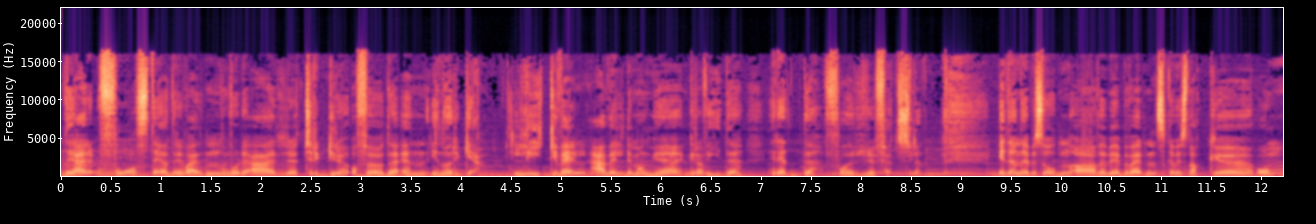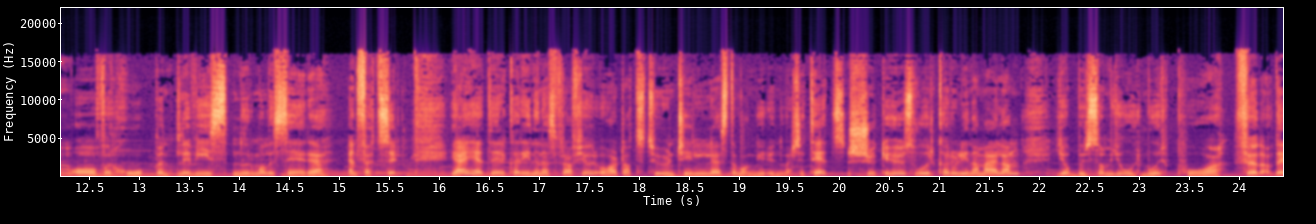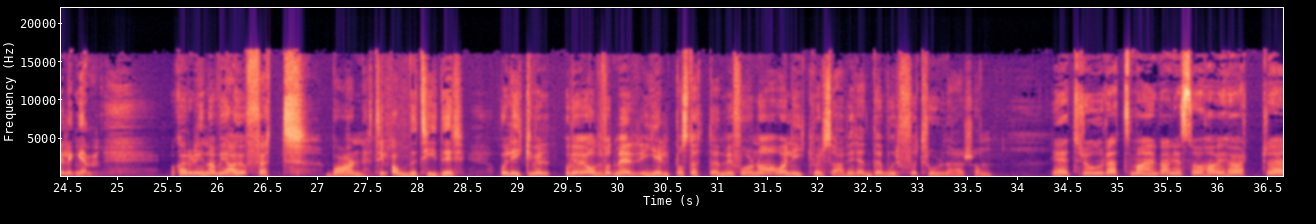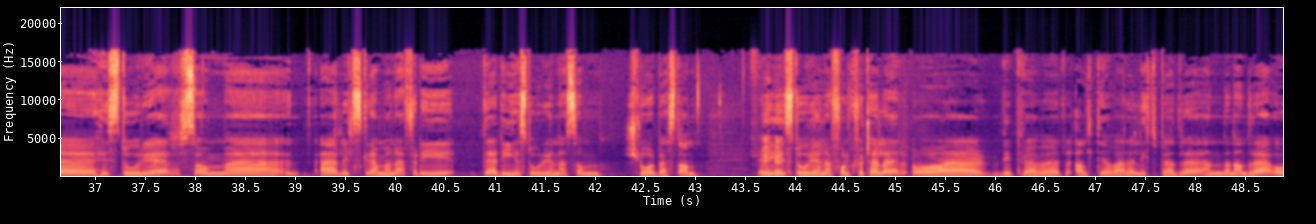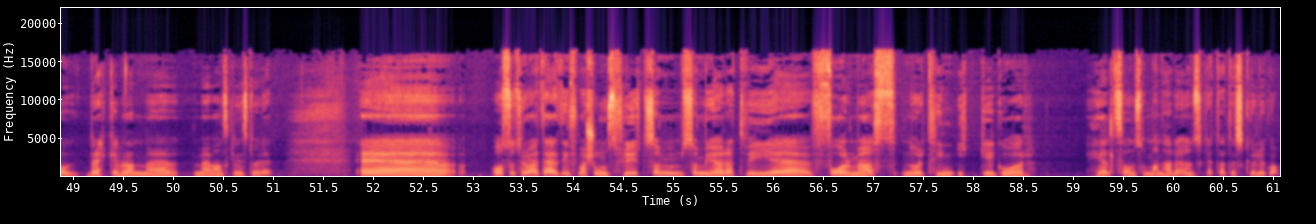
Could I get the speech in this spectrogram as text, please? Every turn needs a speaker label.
Speaker 1: Det er få steder i verden hvor det er tryggere å føde enn i Norge. Likevel er veldig mange gravide redde for fødselen. I denne episoden av Babyverden skal vi snakke om og forhåpentligvis normalisere en fødsel. Jeg heter Karine Næss Frafjord og har tatt turen til Stavanger universitetssykehus, hvor Carolina Mæland jobber som jordmor på fødeavdelingen. Og Carolina, vi har jo født barn til alle tider. Og likevel, og Vi har jo aldri fått mer hjelp og støtte enn vi får nå, og allikevel så er vi redde. Hvorfor tror du det er sånn?
Speaker 2: Jeg tror at mange ganger så har vi hørt eh, historier som eh, er litt skremmende, fordi det er de historiene som slår best an. Det er de historiene folk forteller, og eh, vi prøver alltid å være litt bedre enn den andre og brekke hverandre med, med vanskelige historier. Og så tror jeg at det er et informasjonsflyt som, som gjør at vi eh, får med oss når ting ikke går helt sånn som man hadde ønsket at det skulle gå.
